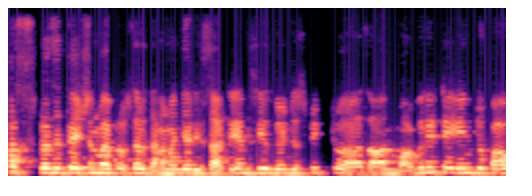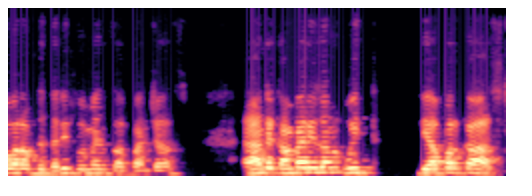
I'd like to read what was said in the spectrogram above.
first presentation by Professor Dhanmanjiri Sathe, and she is going to speak to us on mobility into power of the Dalit women sarpanchas and a comparison with the upper caste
